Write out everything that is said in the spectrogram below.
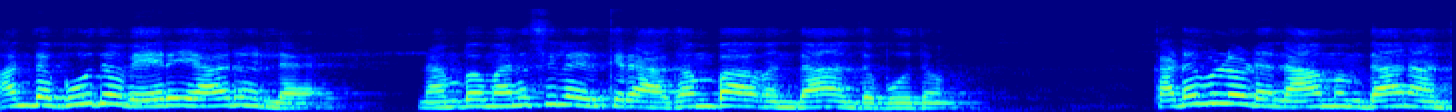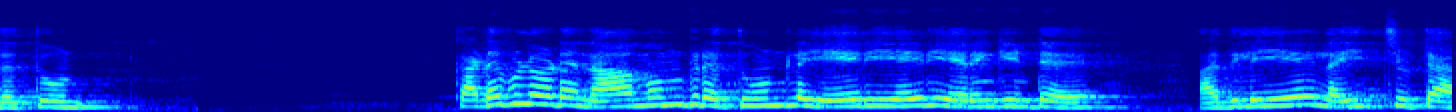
அந்த பூதம் வேற யாரும் இல்லை. நம்ம மனசில் இருக்கிற அகம்பாவம் தான் அந்த பூதம். கடவுளோட நாமம் தான் அந்த தூண். கடவுளோட நாமங்கிற தூண்ல ஏறி ஏறி இறங்கிட்டு அதுலேயே லயிச்சுட்டா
